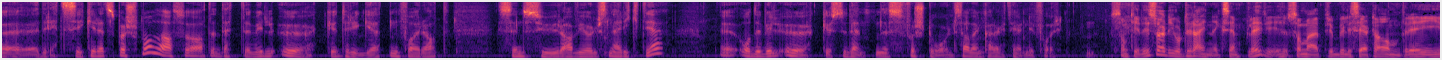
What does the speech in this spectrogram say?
eh, et rettssikkerhetsspørsmål. Altså at dette vil øke tryggheten for at sensuravgjørelsene er riktige. Eh, og det vil øke studentenes forståelse av den karakteren de får. Samtidig så er det gjort regneeksempler som er publisert av andre i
